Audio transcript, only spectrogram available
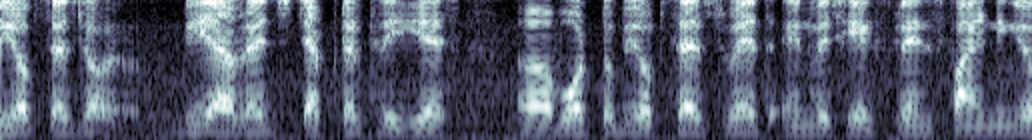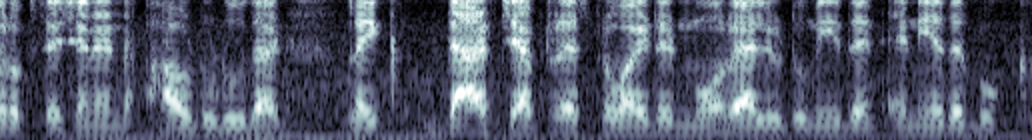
be obsessed or be average chapter 3 yes uh, what to be obsessed with in which he explains finding your obsession and how to do that. Like that chapter has provided more value to me than any other book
